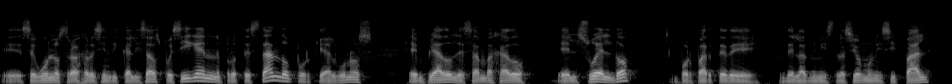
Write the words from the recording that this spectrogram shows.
eh, según los trabajadores sindicalizados, pues siguen protestando porque algunos empleados les han bajado el sueldo por parte de, la administración municipal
